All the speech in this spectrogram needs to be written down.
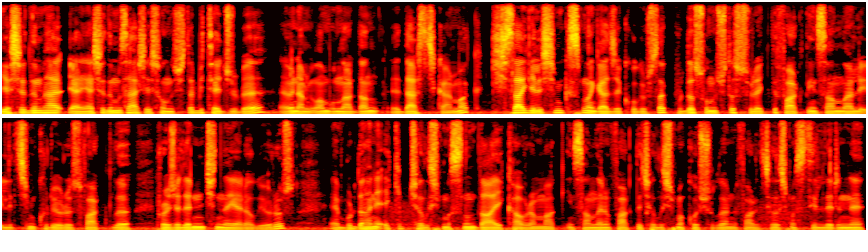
yaşadığım her yani yaşadığımız her şey sonuçta bir tecrübe. Önemli olan bunlardan e, ders çıkarmak. Kişisel gelişim kısmına gelecek olursak burada sonuçta sürekli farklı insanlarla iletişim kuruyoruz. Farklı projelerin içinde yer alıyoruz. E, burada hani ekip çalışmasını daha iyi kavramak, insanların farklı çalışma koşullarını, farklı çalışma stillerini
